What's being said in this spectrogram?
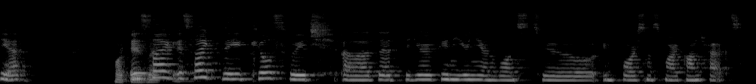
Yeah. what do you It's like it's like the kill switch uh, that the European Union wants to enforce on smart contracts.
